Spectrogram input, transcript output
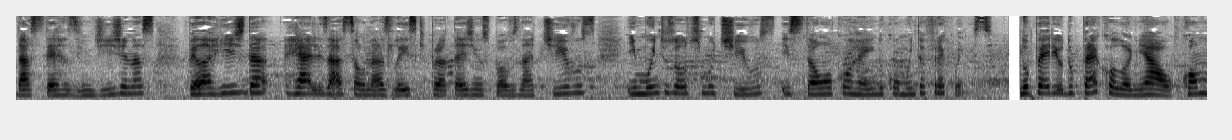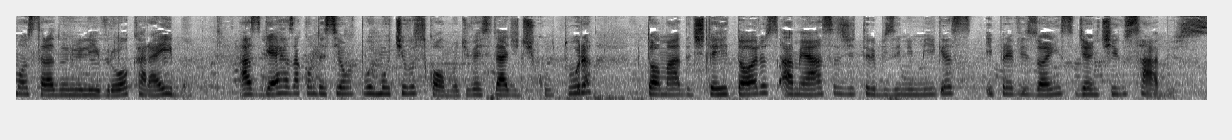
das terras indígenas, pela rígida realização das leis que protegem os povos nativos e muitos outros motivos estão ocorrendo com muita frequência. No período pré-colonial, como mostrado no livro O Caraíba, as guerras aconteciam por motivos como diversidade de cultura, tomada de territórios, ameaças de tribos inimigas e previsões de antigos sábios.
